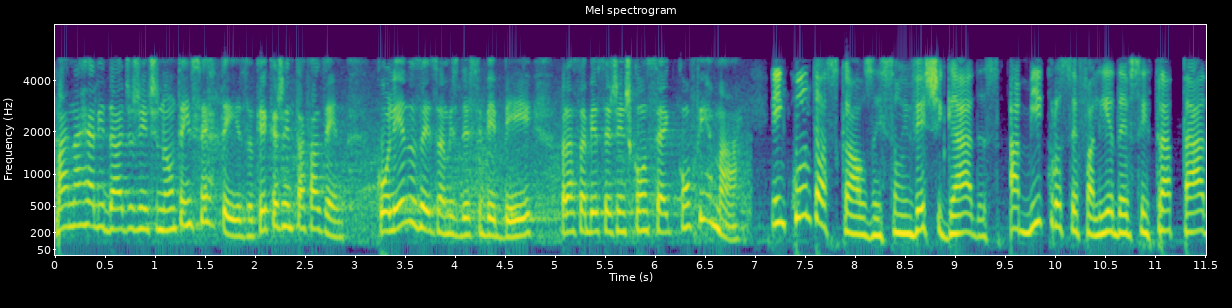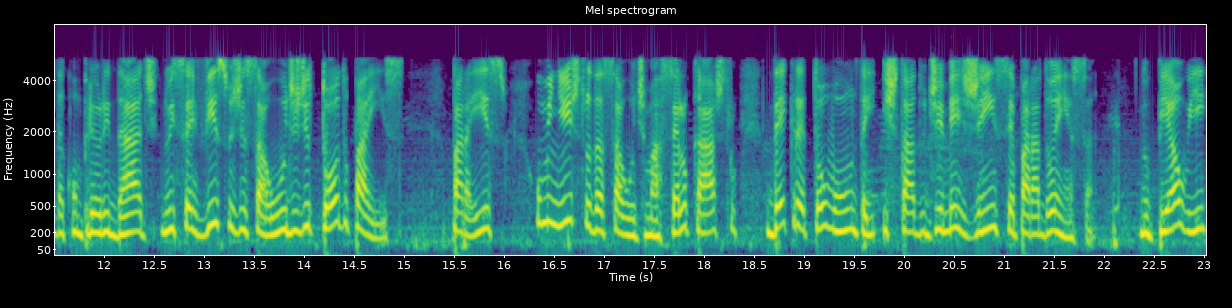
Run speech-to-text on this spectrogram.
mas na realidade a gente não tem certeza. O que, que a gente está fazendo? Colhendo os exames desse bebê para saber se a gente consegue confirmar. Enquanto as causas são investigadas, a microcefalia deve ser tratada com prioridade nos serviços de saúde de todo o país. Para isso, o ministro da Saúde, Marcelo Castro, decretou ontem estado de emergência para a doença. No Piauí,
